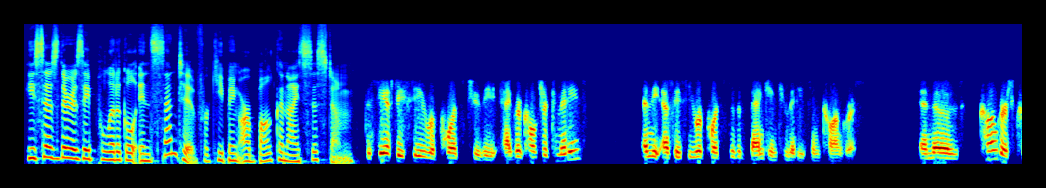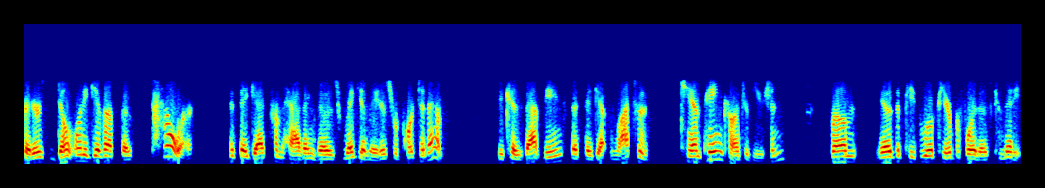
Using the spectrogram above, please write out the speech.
He says there is a political incentive for keeping our balkanized system. The CFTC reports to the agriculture committees, and the SEC reports to the banking committees in Congress. And those Congress critters don't want to give up the power that they get from having those regulators report to them because that means that they get lots of campaign contributions from you know the people who appear before those committees.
